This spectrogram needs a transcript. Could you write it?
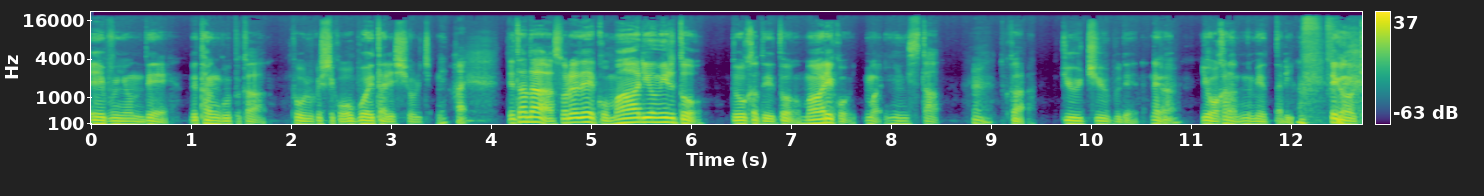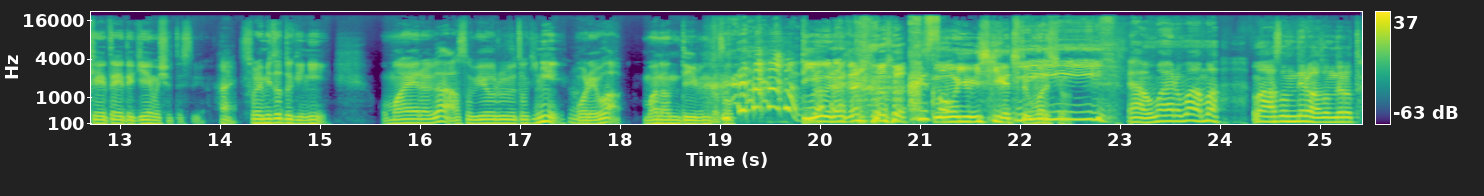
英文読んで、で、単語とか登録してこう覚えたりしおるじゃんね。はいで、ただ、それでこう周りを見ると、どうかというと、周りこう、まあインスタうんとか、YouTube で、なんかうん、ようわからんの見よったり、てか、携帯でゲームしよってするよ。はいそれ見たときに、お前らが遊び寄るときに、うん俺は学んでいるんだぞ。っていう、なんか、こういう意識がちょっと生まれてしまう。いや、お前らまあまあ、まあ遊んでろ遊んでろと。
